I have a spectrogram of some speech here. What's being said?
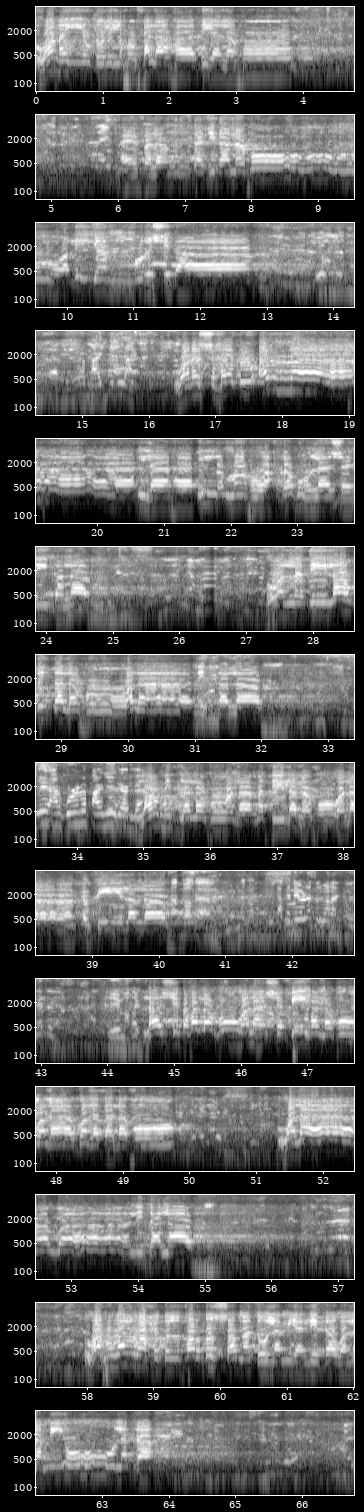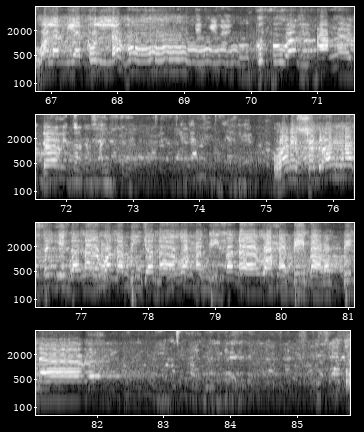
ومن يضلله فلا هادي له. فلن تجد له وليا مرشدا. ونشهد أن لا إله إلا الله وحده لا شريك له. هو الذي لا ضد له ولا ند له لا مثل له ولا مثيل له ولا كفيل له لا شبه له ولا شبيه له ولا ولد له ولا والد له وهو الوحد الفرد الصمد لم يلد ولم يولد ولم يكن له كفوا احد ونشهد ان سيدنا ونبينا وحبيبنا وحبيب ربنا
